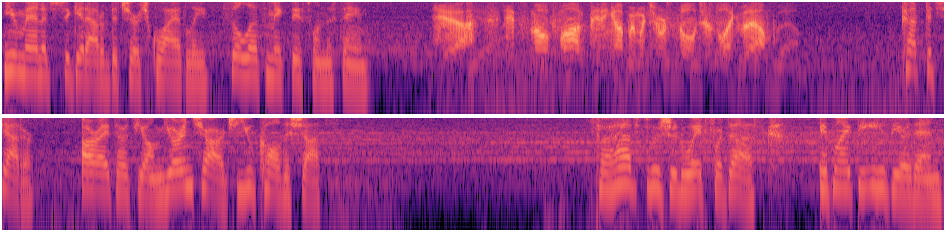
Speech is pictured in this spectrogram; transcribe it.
You managed to get out of the church quietly, so let's make this one the same. Yeah, no fun beating up immature soldiers like them. Cut the chatter. All right, Artyom, you're in charge. You call the shots. Perhaps we should wait for dusk. It might be easier then.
